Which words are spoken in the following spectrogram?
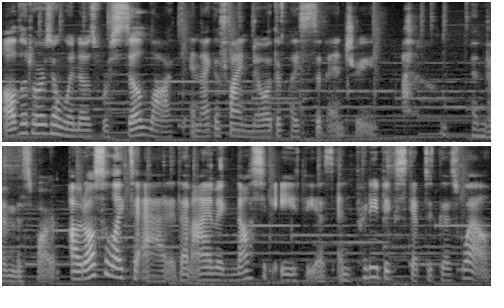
All the doors and windows were still locked, and I could find no other places of entry. And then this part. I would also like to add that I am agnostic atheist and pretty big skeptic as well.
